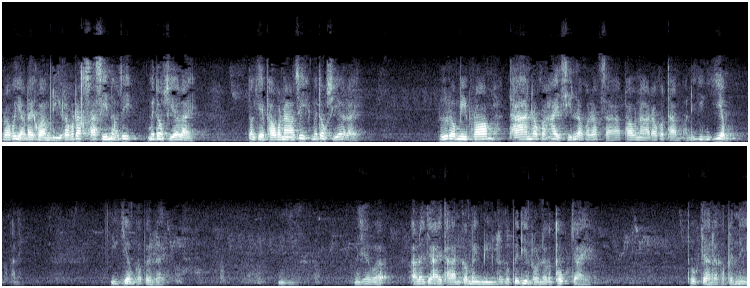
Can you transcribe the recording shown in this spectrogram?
เราก็อยากได้ความดี เราก็รักษาศีลเอาสิไม่ต้องเสียอะไรต้องใจภาวนาสิไม่ต้องเสียอะไร หรือเรามีพร้อมทานเราก็ให้ศีลเราก็รักษาภาวนาเราก็ทำอันนี้ยิ่งเยี่ยมอันนี้ยิ่งเยี่ยมเข้าไปเลยไม่ใช่ว่า อะไรจะให้ทานก็ไม่มี แล้วก็ไปดิ้นรนแล้วก็ทุกข์ใจ ทุกข์ใจแล้วก็เป็นหนี้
